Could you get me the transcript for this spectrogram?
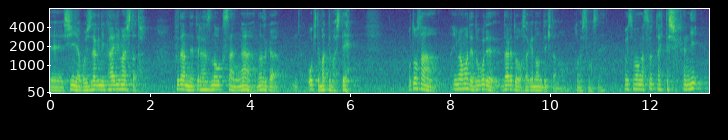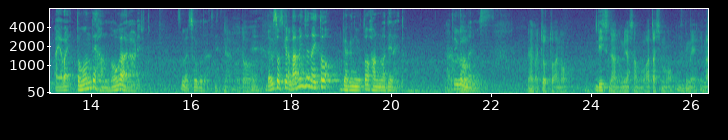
えー、深夜ご自宅に帰りましたと。普段寝てるはずの奥さんがなぜか起きて待ってましてお父さん今までどこで誰とお酒飲んできたの？この質問ですね。この質問がスッと入った瞬間にあやばいと思うんで反応が現れると。つまりそういうことなんですね。なるほど、えー、だ嘘つける場面じゃないと逆に言うと反応は出ないと。ということになります。なんかちょっとあのリスナーの皆さんも私も含め今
